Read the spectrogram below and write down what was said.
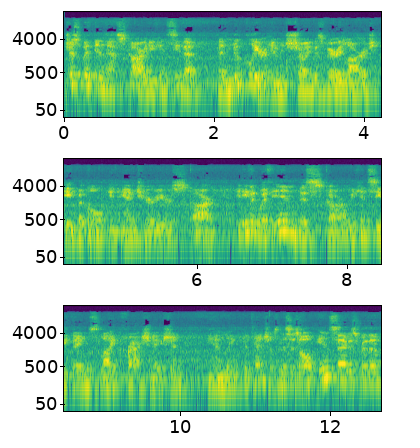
just within that scar. You can see the, the nuclear image showing this very large apical and anterior scar. And even within this scar, we can see things like fractionation and late potentials. And this is all in sinus rhythm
